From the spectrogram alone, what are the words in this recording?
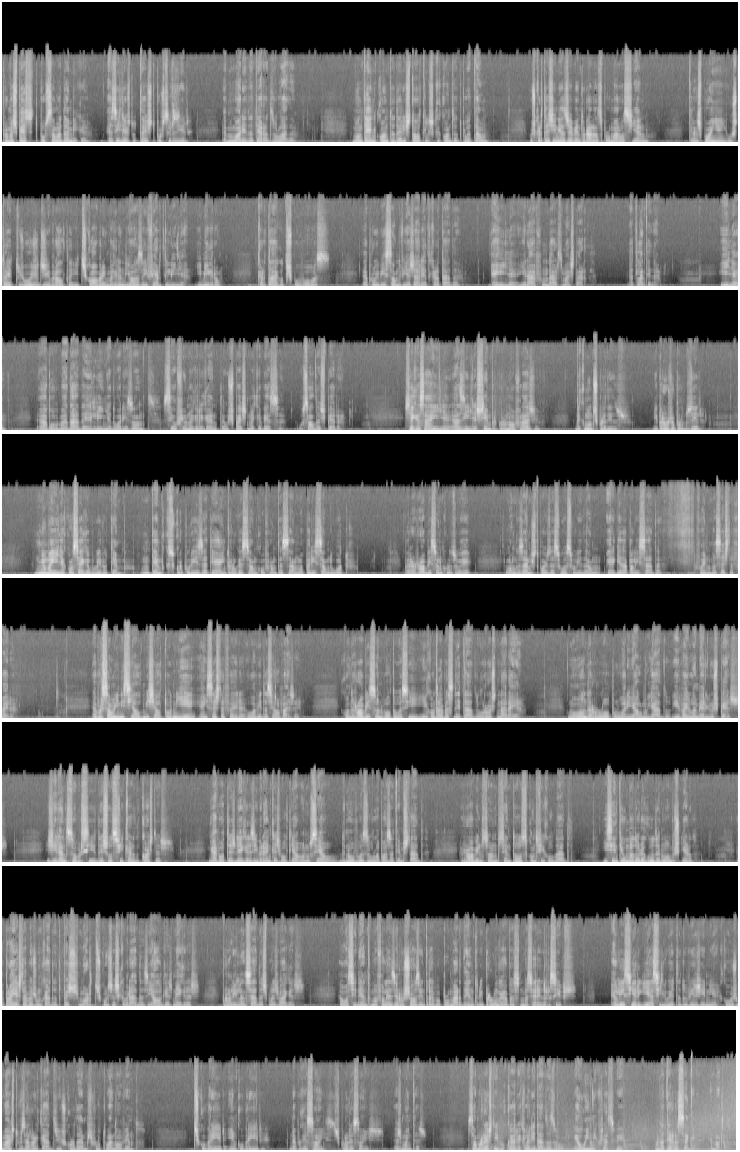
por uma espécie de pulsão adâmica, as ilhas do texto por Serzir, a memória da terra desolada. Montaigne conta de Aristóteles, que conta de Platão. Os cartagineses aventuraram-se pelo mar oceano, transpõem os estreitos hoje de Gibraltar e descobrem uma grandiosa e fértil ilha. Imigram. Cartago despovoa-se. A proibição de viajar é decretada. A ilha irá afundar-se mais tarde. Atlântida. Ilha a abobadada é linha do horizonte, seu fio na garganta, os peixes na cabeça, o sal da espera. Chega-se à ilha, às ilhas, sempre por um naufrágio, de que mundos perdidos? E para os reproduzir? Nenhuma ilha consegue abolir o tempo, um tempo que se corporiza até à interrogação, confrontação, aparição do outro. Para Robinson Crusoe, longos anos depois da sua solidão, erguida à paliçada, foi numa sexta-feira. A versão inicial de Michel Tournier em Sexta-feira ou A Vida Selvagem. Quando Robinson voltou a si, encontrava-se deitado, o rosto na areia. Uma onda rolou pelo areal molhado e veio lamber-lhe os pés. Girando sobre si, deixou-se ficar de costas. Gaivotas negras e brancas volteavam no céu, de novo azul após a tempestade. Robinson sentou-se com dificuldade e sentiu uma dor aguda no ombro esquerdo. A praia estava juncada de peixes mortos, conchas quebradas e algas negras, por ali lançadas pelas vagas. Ao ocidente, uma falésia rochosa entrava pelo mar dentro e prolongava-se numa série de recifes. Ali se erguia a silhueta do Virgínia, com os mastros arrancados e os cordames flutuando ao vento. Descobrir, encobrir, navegações, explorações, as muitas. Só me resta evocar a claridade azul. É o Índico, já se vê, onde a terra sangra, a norte.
